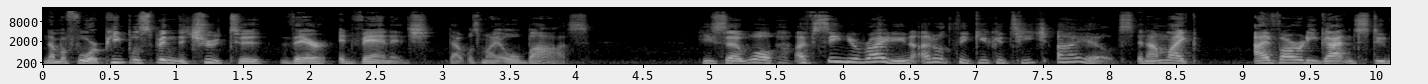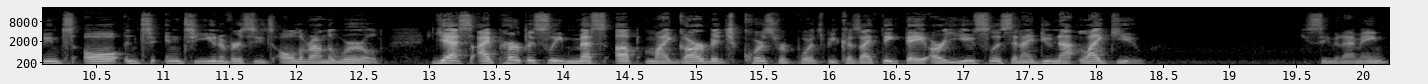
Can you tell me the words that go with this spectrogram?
Number four, people spin the truth to their advantage. That was my old boss. He said, Well, I've seen your writing. I don't think you could teach IELTS. And I'm like, I've already gotten students all into, into universities all around the world. Yes, I purposely mess up my garbage course reports because I think they are useless and I do not like you. You see what I mean?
